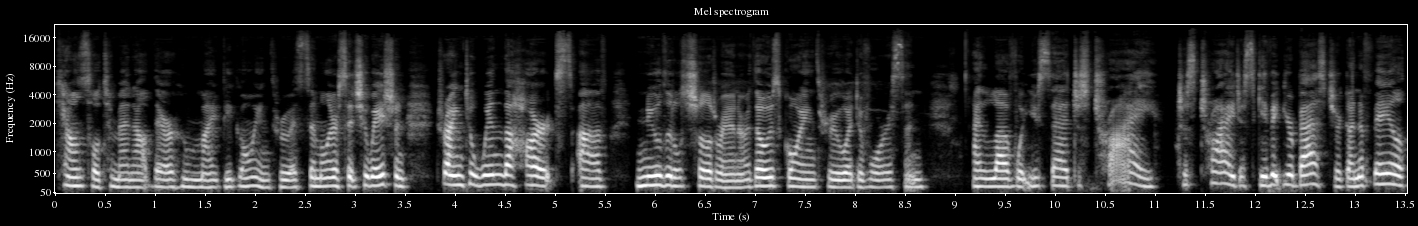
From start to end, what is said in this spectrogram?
counsel to men out there who might be going through a similar situation, trying to win the hearts of new little children or those going through a divorce. And I love what you said. Just try, just try, just give it your best. You're going to fail,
